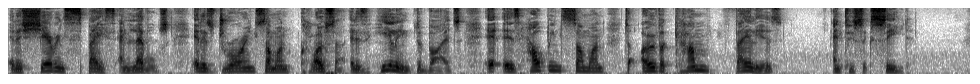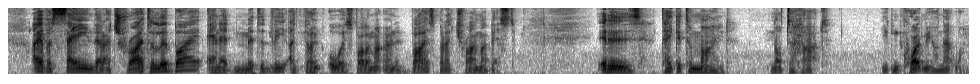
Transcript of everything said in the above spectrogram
It is sharing space and levels. It is drawing someone closer. It is healing divides. It is helping someone to overcome failures and to succeed. I have a saying that I try to live by, and admittedly, I don't always follow my own advice, but I try my best. It is take it to mind, not to heart. You can quote me on that one.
